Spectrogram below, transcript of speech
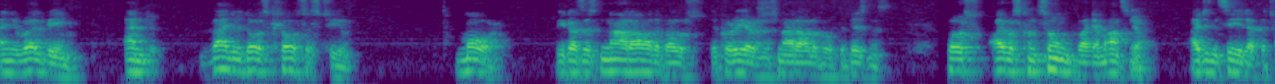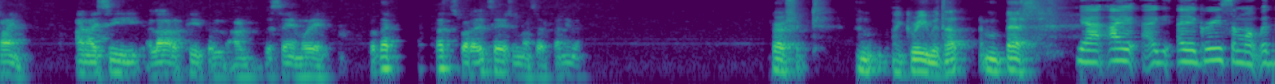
and your well-being, and value those closest to you more, because it's not all about the career and it's not all about the business. But I was consumed by a monster. Yeah. I didn't see it at the time. And I see a lot of people are the same way. But that that's what I'd say to myself anyway. Perfect. And I agree with that. And Beth. Yeah, I, I, I agree somewhat with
